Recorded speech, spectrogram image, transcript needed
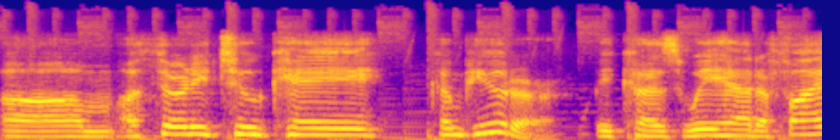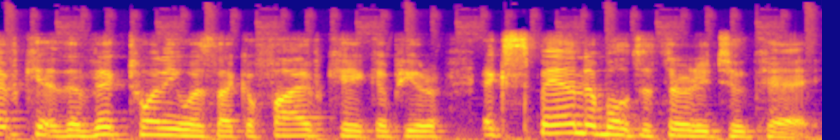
um, a 32K computer because we had a 5K, the VIC 20 was like a 5K computer, expandable to 32K.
